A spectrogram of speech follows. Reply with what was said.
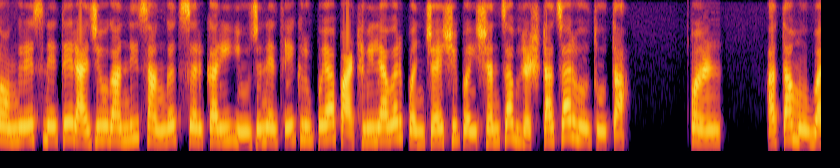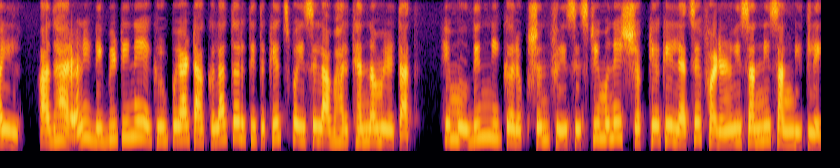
काँग्रेस नेते राजीव गांधी सांगत सरकारी योजनेत एक रुपया पाठविल्यावर पंच्याऐंशी पैशांचा भ्रष्टाचार होत होता. पण आता मोबाईल आधार आणि डीबीटीने एक रुपया टाकला तर तितकेच पैसे लाभार्थ्यांना मिळतात हे मोदींनी करप्शन फ्री सिस्टीमने शक्य केल्याचे फडणवीसांनी सांगितले.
